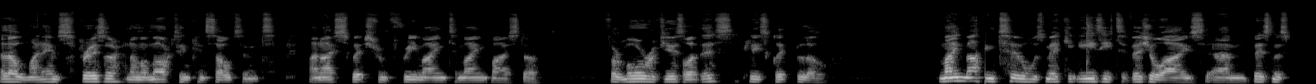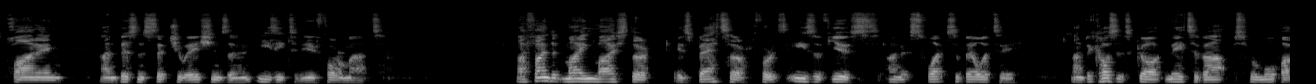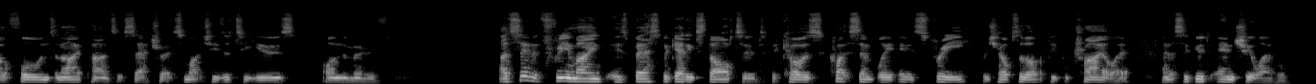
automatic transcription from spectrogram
Hello, my name is Fraser and I'm a marketing consultant and I switched from FreeMind to MindMeister. For more reviews like this, please click below. Mind mapping tools make it easy to visualize um, business planning and business situations in an easy to view format. I find that MindMeister is better for its ease of use and its flexibility. And because it's got native apps for mobile phones and iPads, etc., it's much easier to use on the move. I'd say that FreeMind is best for getting started because, quite simply, it's free, which helps a lot of people trial it, and it's a good entry level.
